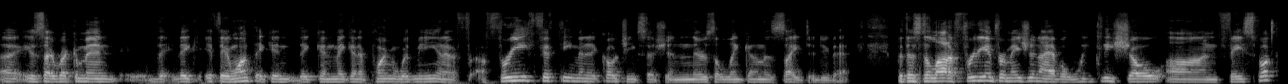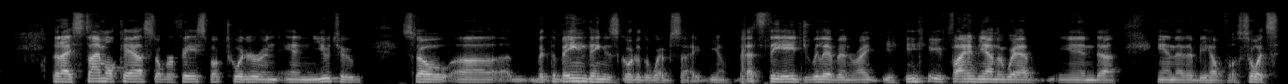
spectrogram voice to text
uh, is I recommend they, they, if they want they can they can make an appointment with me in a, a free 15 minute coaching session. And there's a link on the site to do that. But there's a lot of free information. I have a weekly show on Facebook that I simulcast over Facebook, Twitter, and, and YouTube. So, uh, but the main thing is go to the website. You know, that's the age we live in, right? you find me on the web, and uh, and that'd be helpful. So it's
